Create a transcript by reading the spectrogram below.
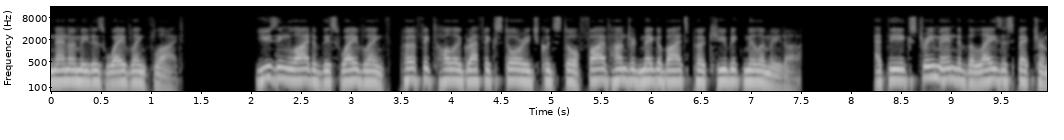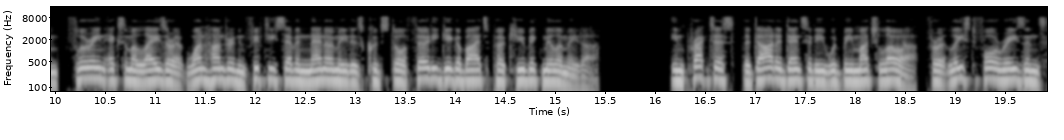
nanometers wavelength light. Using light of this wavelength, perfect holographic storage could store 500 megabytes per cubic millimeter. At the extreme end of the laser spectrum, fluorine excimer laser at 157 nanometers could store 30 gigabytes per cubic millimeter. In practice, the data density would be much lower, for at least four reasons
